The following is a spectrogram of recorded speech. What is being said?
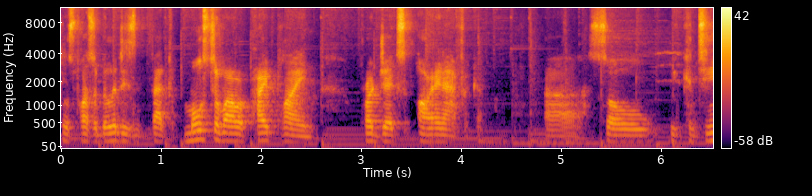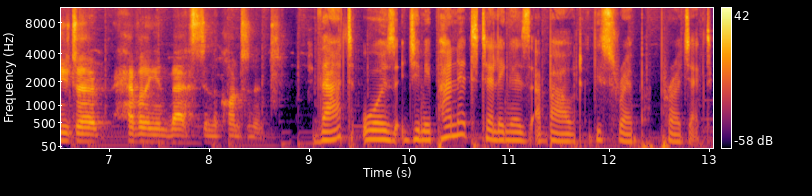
those possibilities. In fact, most of our pipeline projects are in Africa. Uh, so we continue to heavily invest in the continent. That was Jimmy Panet telling us about the SREP project.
